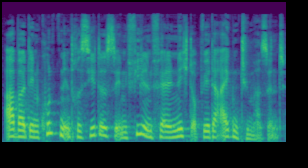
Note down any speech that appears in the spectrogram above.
aber den Kunden interessiert es in vielen Fällen nicht, ob wir der Eigentümer sind.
